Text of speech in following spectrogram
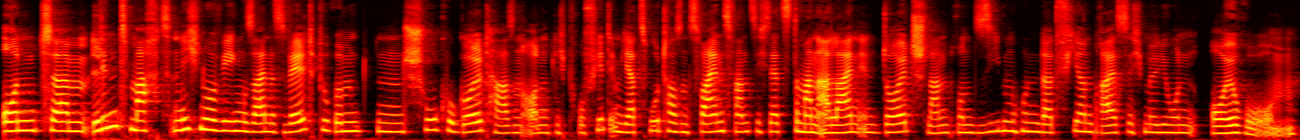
Und ähm, Lind macht nicht nur wegen seines weltberühmten Schoko-Goldhasen ordentlich Profit. Im Jahr 2022 setzte man allein in Deutschland rund 734 Millionen Euro um.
